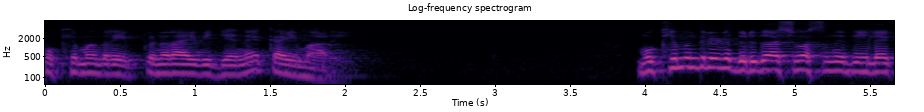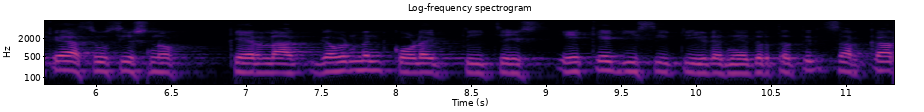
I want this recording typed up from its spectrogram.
മുഖ്യമന്ത്രി പിണറായി വിജയനെ കൈമാറി. മുഖ്യമന്ത്രിയുടെ ദുരിതാശ്വാസ നിധിയിലേക്ക് association of Kerala government college teachers A K G C ടിയുടെ നേതൃത്വത്തിൽ സർക്കാർ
